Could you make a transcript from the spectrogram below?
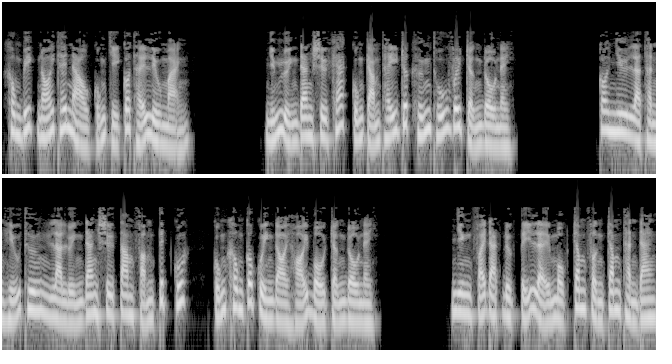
không biết nói thế nào cũng chỉ có thể liều mạng. Những luyện đan sư khác cũng cảm thấy rất hứng thú với trận đồ này. Coi như là thành hiểu thương là luyện đan sư tam phẩm tích quốc, cũng không có quyền đòi hỏi bộ trận đồ này. Nhưng phải đạt được tỷ lệ 100% thành đan,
